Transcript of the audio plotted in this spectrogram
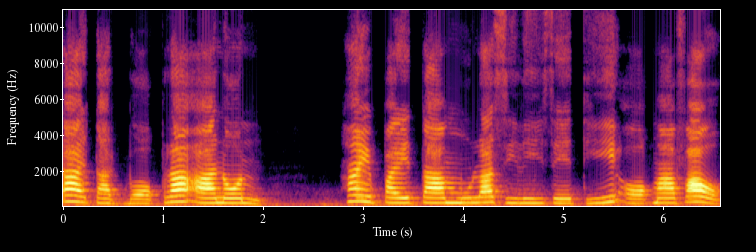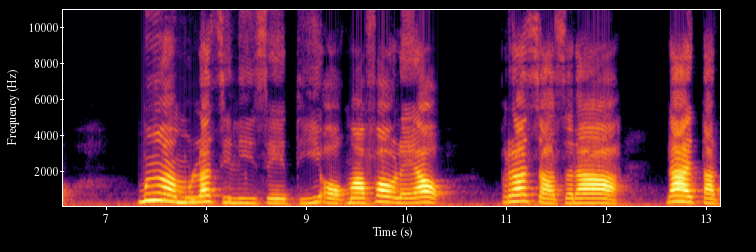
ได้ตัดบอกพระอานนท์ ให้ไปตามมูลสิริเศรษฐีออกมาเฝ้า เมื่อมุลสิรีเศรษฐีออกมาเฝ้าแล้ว พระศาสดาได้ตัด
